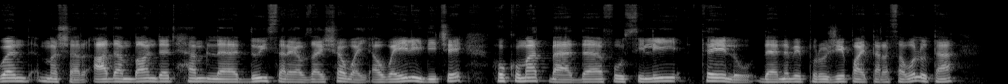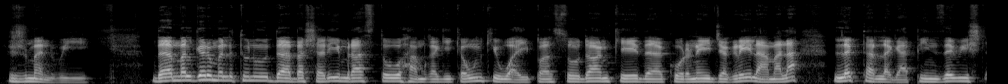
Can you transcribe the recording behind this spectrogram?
ګوند مشر ادم بانډټ هم له دوی سره یوځای شوی او ویلي دي چې حکومت به د فوسیلي تېلو د نوې پروژې پای ته رسولو ته ژمن وي. د ملګرو ملتونو د بشري مرستو همغږي کوونکي وايي، په سودان کې د کورنۍ جګړې له امله لږ تر لږه پنځه ویشت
